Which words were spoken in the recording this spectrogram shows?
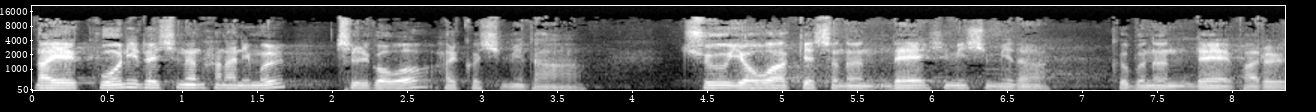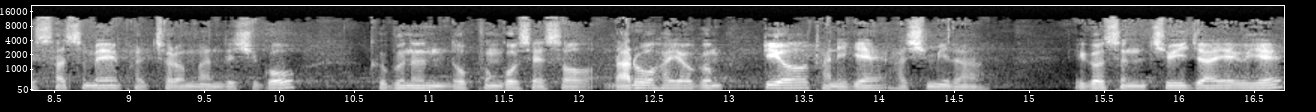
나의 구원이 되시는 하나님을 즐거워할 것입니다. 주 여호와께서는 내 힘이십니다. 그분은 내 발을 사슴의 발처럼 만드시고 그분은 높은 곳에서 나로 하여금 뛰어다니게 하십니다. 이것은 지휘자에 의해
